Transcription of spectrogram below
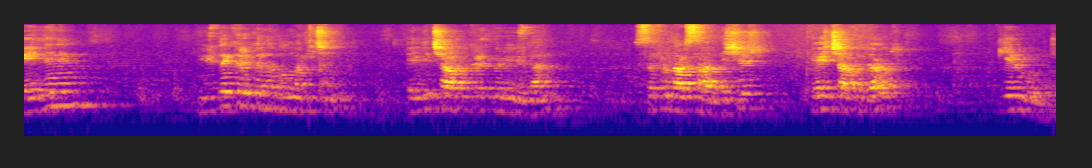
50'nin %40'ını bulmak için 50 çarpı 40 bölü 100'den sıfırlar sadeleşir. 5 çarpı 4 20 bulunur.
